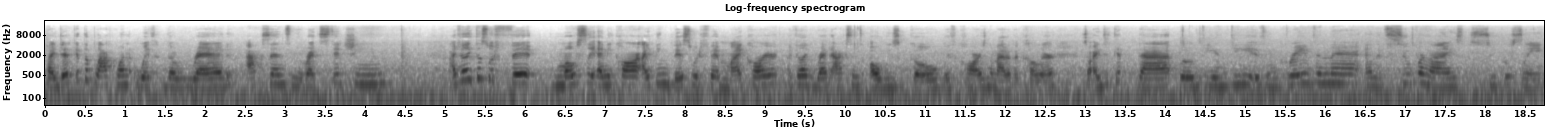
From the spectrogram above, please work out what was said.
So I did get the black one with the red accents and the red stitching. I feel like this would fit mostly any car. I think this would fit my car. I feel like red accents always go with cars no matter the color. So I did get that. Little D&D is engraved in there and it's super nice, super sleek.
